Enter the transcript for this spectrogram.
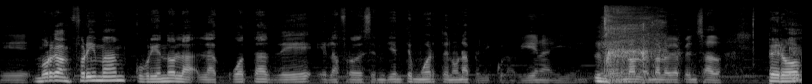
Eh, Morgan Freeman cubriendo la, la cuota de el afrodescendiente muerto en una película. Bien ahí, ¿eh? No, lo había pensado. Pero,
